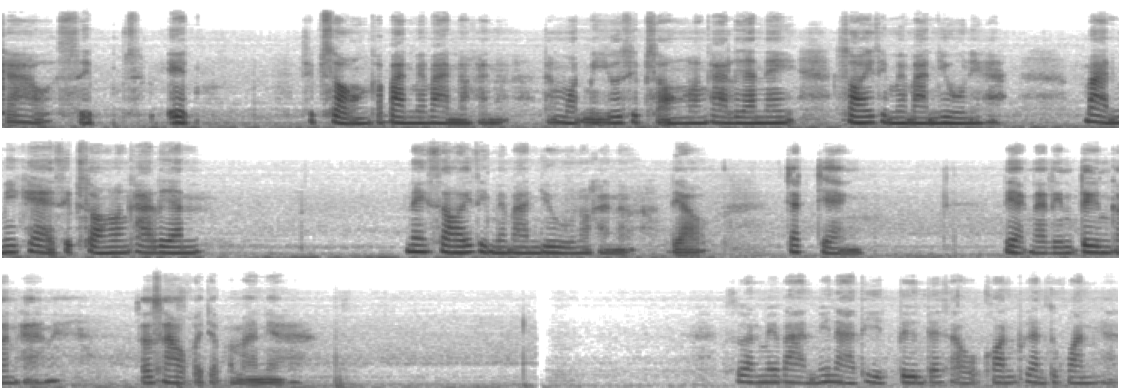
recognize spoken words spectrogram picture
เก้าสิบสิบเอ็ดสิบสองกับบ้านแม่บ้านเนาะคะเนะทั้งหมดมีอยู่สิบสองหลังคาเรือนในซอยที่แม่บ้านอยู่นี่ค่ะ บ้านมีแค่สิบสองหลังคาเรือน ในซอยที่แม่บ้านอยู่เนาะค่ะเนาะเดี๋ยวจัดแจงเรียกนารินตื่นก่อนค่ะเศร้าๆก็จะประมาณเนี้ยค่ะ ส่วนแม่บ้านมีหนาทีตื่นแต่เช้าก่อนเพื่อนทุกวันค่ะ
